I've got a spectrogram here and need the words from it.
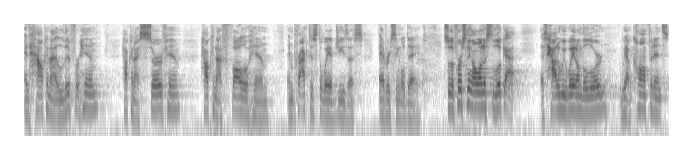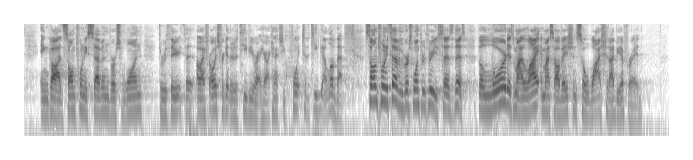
And how can I live for Him? How can I serve Him? How can I follow Him and practice the way of Jesus every single day? So, the first thing I want us to look at is how do we wait on the Lord? We have confidence in God. Psalm 27, verse 1 through 3. Oh, I always forget there's a TV right here. I can actually point to the TV. I love that. Psalm 27, verse 1 through 3 says this The Lord is my light and my salvation, so why should I be afraid?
